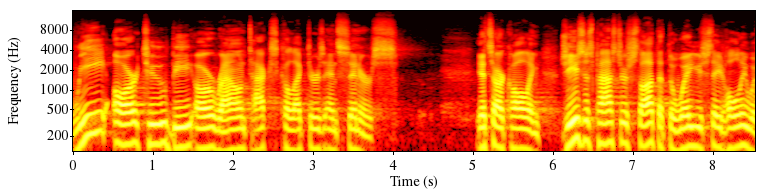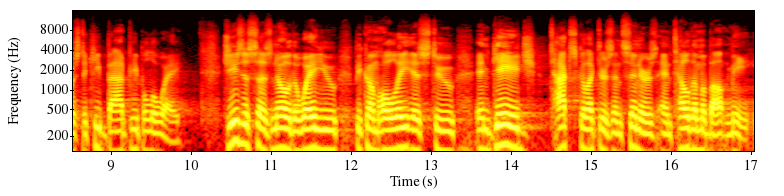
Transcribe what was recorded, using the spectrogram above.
We are to be around tax collectors and sinners. It's our calling. Jesus' pastors thought that the way you stayed holy was to keep bad people away. Jesus says, no, the way you become holy is to engage tax collectors and sinners and tell them about me.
